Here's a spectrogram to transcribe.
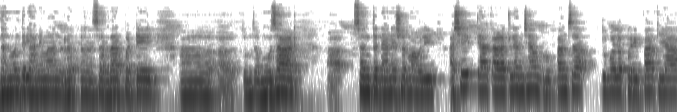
धन्वंतरी हनुमान, र सरदार पटेल, तुमचं मोझाट संत ज्ञानेश्वर माऊली असे त्या काळातल्यांच्या रूपांचा तुम्हाला परिपाक या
